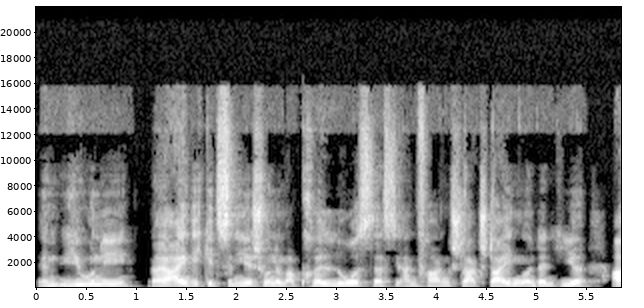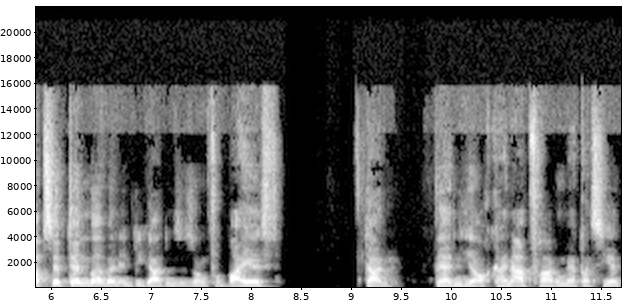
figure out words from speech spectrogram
im Juni, naja, eigentlich geht's dann hier schon im April los, dass die Anfragen stark steigen und dann hier ab September, wenn eben die Gartensaison vorbei ist, dann werden hier auch keine Abfragen mehr passieren.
